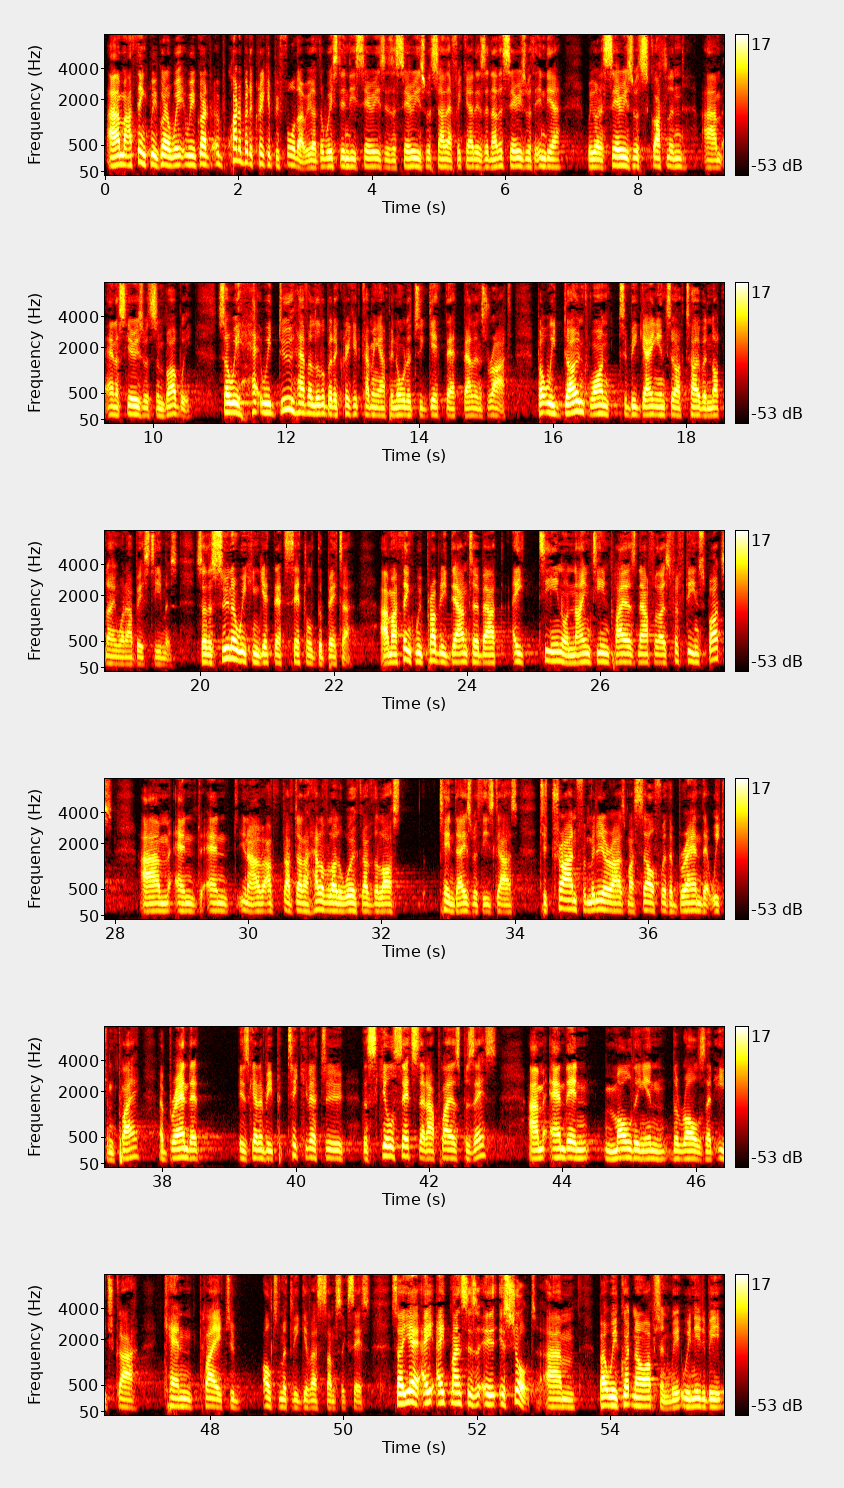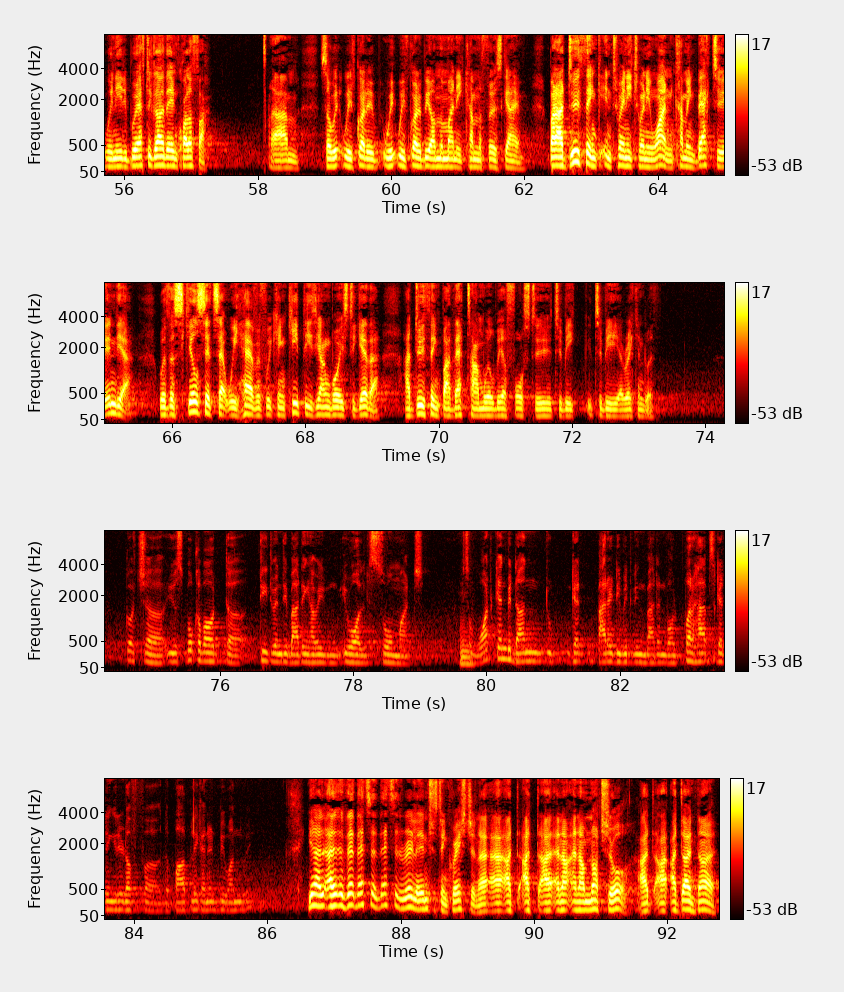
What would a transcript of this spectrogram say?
Um, I think we've got, a, we've got quite a bit of cricket before, though. We've got the West Indies series. There's a series with South Africa. There's another series with India. We've got a series with Scotland um, and a series with Zimbabwe. So we, we do have a little bit of cricket coming up in order to get that balance right. But we don't want to be going into October not knowing what our best team is. So the sooner we can get that settled, the better. Um, I think we're probably down to about 18 or 19 players now for those 15 spots. Um, and, and, you know, I've, I've done a hell of a lot of work over the last 10 days with these guys to try and familiarize myself with a brand that we can play, a brand that is going to be particular to the skill sets that our players possess, um, and then molding in the roles that each guy can play to ultimately give us some success. So yeah, eight, eight months is, is short, um, but we've got no option. We, we need to be, we need to, we have to go there and qualify. Um, so we, have got to, we, we've got to be on the money come the first game. But I do think in 2021, coming back to India, with the skill sets that we have, if we can keep these young boys together, I do think by that time we'll be a force to, to, be, to be reckoned with. Coach, uh, you spoke about uh, T20 batting having evolved so much. Mm. So, what can be done to get parity between bat and ball? Perhaps getting rid of uh, the power play, can it be one way? Yeah, that, that's, a, that's a really interesting question. I, I, I, and, I, and I'm not sure. I, I, don't know.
